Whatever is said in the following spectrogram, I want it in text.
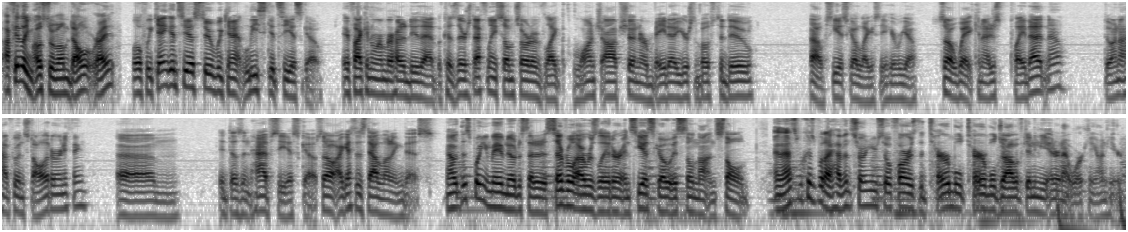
I feel like most of them don't, right? Well, if we can't get CS2, we can at least get CSGO. If I can remember how to do that, because there's definitely some sort of like launch option or beta you're supposed to do. Oh, CSGO Legacy, here we go. So wait, can I just play that now? Do I not have to install it or anything? um, it doesn't have CSGO. So I guess it's downloading this. Now at this point you may have noticed that it is several hours later and CSGO is still not installed. And that's because what I haven't shown you so far is the terrible, terrible job of getting the internet working on here.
